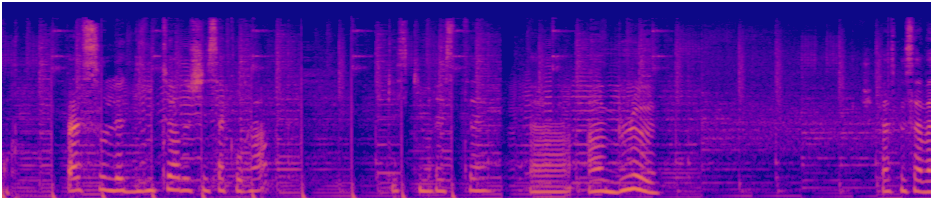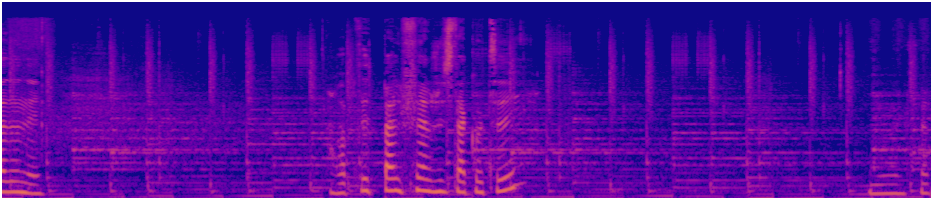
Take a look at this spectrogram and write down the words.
on passe sur le glitter de chez Sakura. Qu'est-ce qui me restait? Euh, Un bleu. Ce que ça va donner. On va peut-être pas le faire juste à côté. On va le faire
